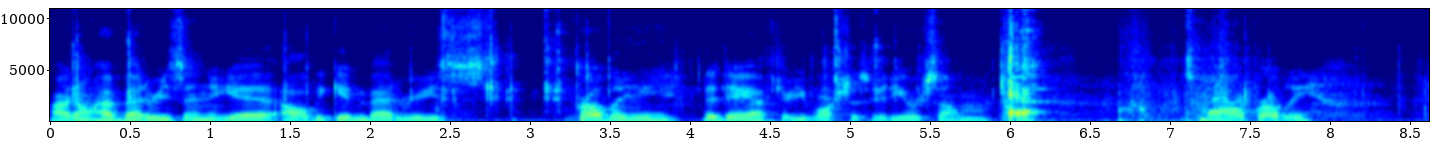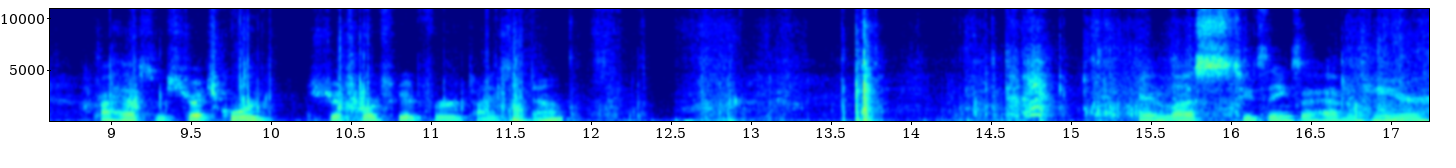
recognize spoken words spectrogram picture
I don't have batteries in it yet. I'll be getting batteries probably the day after you watch this video or something. Tomorrow, probably. I have some stretch cord. Stretch cord's good for tying stuff down. And last two things I have in here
